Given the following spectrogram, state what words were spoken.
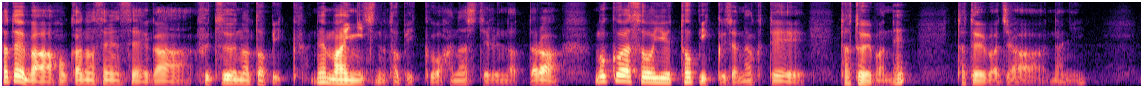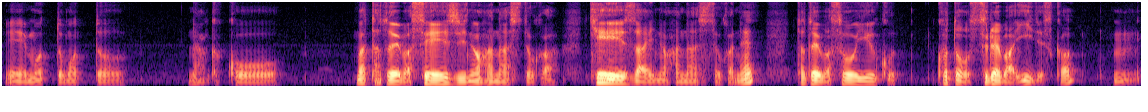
例えば他の先生が普通のトピック、ね、毎日のトピックを話してるんだったら僕はそういうトピックじゃなくて例えばね例えばじゃあ何、えー、もっともっとなんかこうまあ、例えば政治の話とか経済の話とかね。例えばそういうことをすればいいですか、うん、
